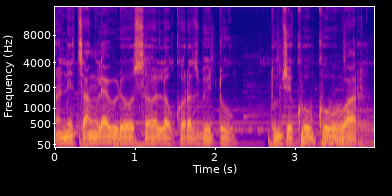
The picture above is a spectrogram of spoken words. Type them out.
आणि चांगल्या व्हिडिओसह लवकरच भेटू. तुमचे खूप खूप आभार.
